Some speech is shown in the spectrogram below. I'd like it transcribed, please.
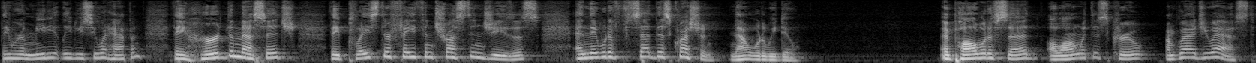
They were immediately, do you see what happened? They heard the message, they placed their faith and trust in Jesus, and they would have said this question Now, what do we do? And Paul would have said, along with his crew, I'm glad you asked,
